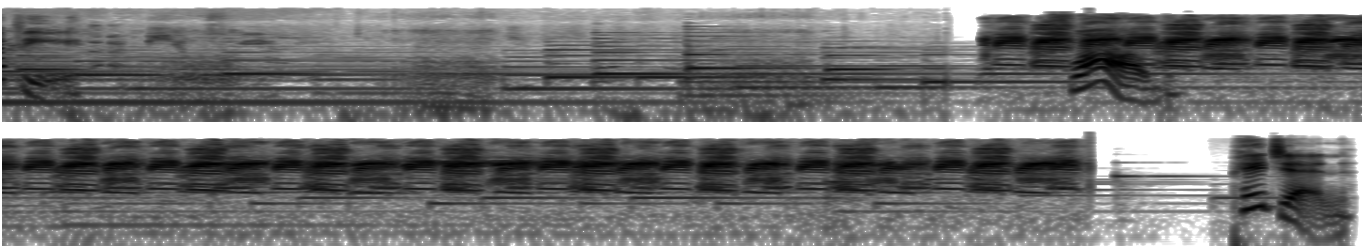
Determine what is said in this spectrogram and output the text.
Puppy. Frog. Pigeon.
